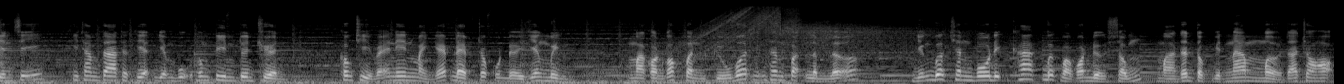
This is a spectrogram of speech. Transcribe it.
Chiến sĩ khi tham gia thực hiện nhiệm vụ thông tin tuyên truyền không chỉ vẽ nên mảnh ghép đẹp cho cuộc đời riêng mình mà còn góp phần cứu vớt những thân phận lầm lỡ, những bước chân vô định khác bước vào con đường sống mà dân tộc Việt Nam mở ra cho họ.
